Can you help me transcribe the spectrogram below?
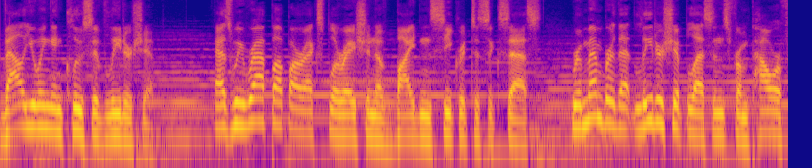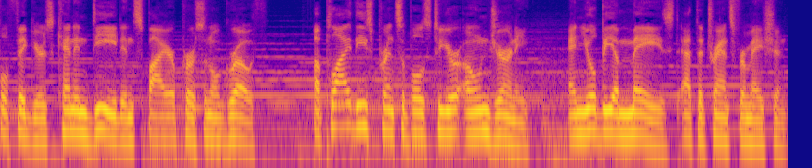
valuing inclusive leadership. As we wrap up our exploration of Biden's secret to success, remember that leadership lessons from powerful figures can indeed inspire personal growth. Apply these principles to your own journey, and you'll be amazed at the transformation.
